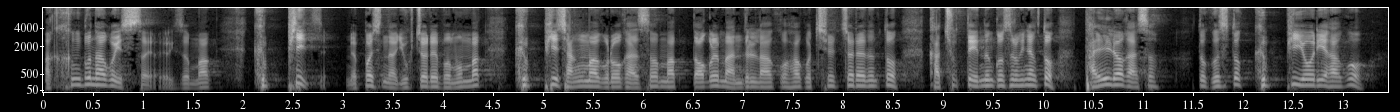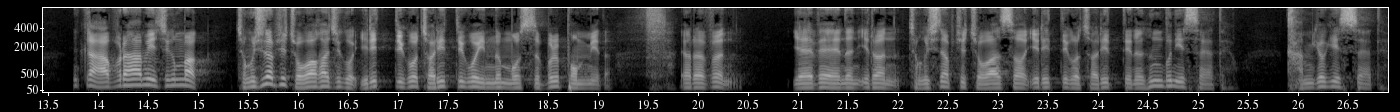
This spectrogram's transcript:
막 흥분하고 있어요. 여기서 막 급히 몇 번이나 6절에 보면 막 급히 장막으로 가서 막 떡을 만들라고 하고 7절에는 또 가축돼 있는 곳으로 그냥 또 달려가서 또 그것을 또 급히 요리하고 그러니까 아브라함이 지금 막 정신없이 좋아가지고 이리 뛰고 저리 뛰고 있는 모습을 봅니다. 여러분 예배에는 이런 정신없이 좋아서 이리 뛰고 저리 뛰는 흥분이 있어야 돼요. 감격이 있어야 돼요.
